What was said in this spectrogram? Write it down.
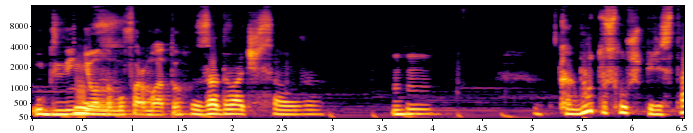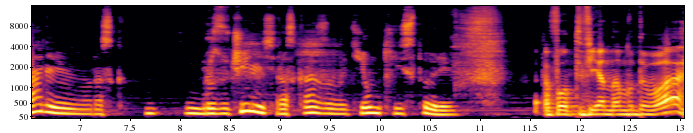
удлиненному ну, формату. За два часа уже. Угу. Как будто, слушай, перестали рас... разучились рассказывать емкие истории. Вот Веном 2.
